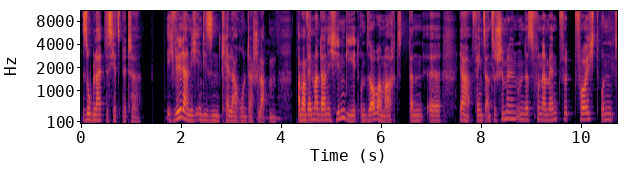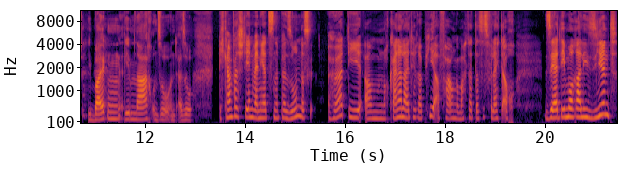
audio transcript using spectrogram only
so bleibt es jetzt bitte ich will da nicht in diesen Keller runterschlappen. Aber wenn man da nicht hingeht und sauber macht, dann äh, ja, fängt es an zu schimmeln und das Fundament wird feucht und die Balken geben nach und so. Und also. Ich kann verstehen, wenn jetzt eine Person das hört, die ähm, noch keinerlei Therapieerfahrung gemacht hat, dass es vielleicht auch sehr demoralisierend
